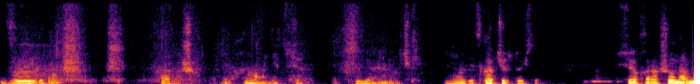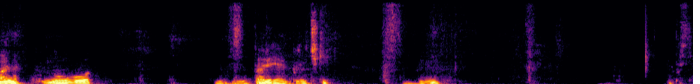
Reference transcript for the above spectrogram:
Выдох. Хорошо. Молодец, все. Убираем ручки. Молодец. Как чувствуешься? Все хорошо, нормально? Ну вот. Мгм. Проверяем плечики. Мгм. Опусти.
